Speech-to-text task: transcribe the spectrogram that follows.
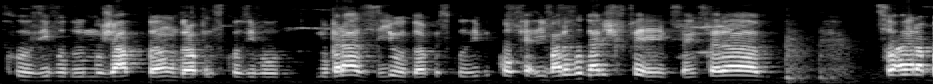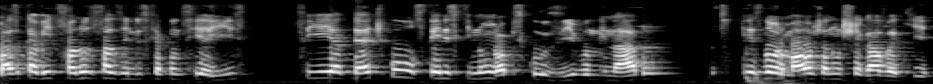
exclusivo do, no Japão, drop exclusivo no Brasil, drop exclusivo em, qualquer, em vários lugares diferentes. Antes era, só, era basicamente só nos Estados Unidos que acontecia isso, e até tipo os tênis que não drop exclusivo nem nada, os tênis normal já não chegava aqui.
